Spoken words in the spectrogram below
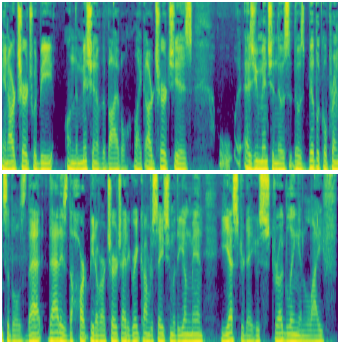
and our church would be on the mission of the Bible. Like our church is as you mentioned those those biblical principles that that is the heartbeat of our church. I had a great conversation with a young man yesterday who's struggling in life.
